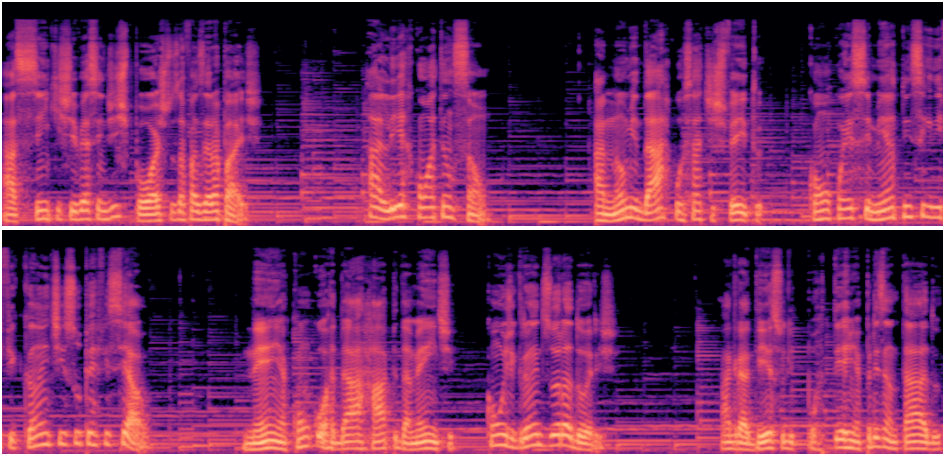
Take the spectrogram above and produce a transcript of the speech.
assim que estivessem dispostos a fazer a paz. A ler com atenção, a não me dar por satisfeito com o conhecimento insignificante e superficial, nem a concordar rapidamente com os grandes oradores. Agradeço-lhe por ter me apresentado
